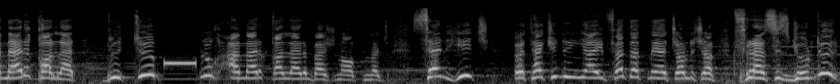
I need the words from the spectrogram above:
Amerikalılar bütün luk Amerikalıların başının altında. Sen hiç öteki dünyayı fethetmeye çalışan Fransız gördün.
